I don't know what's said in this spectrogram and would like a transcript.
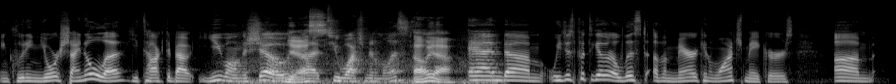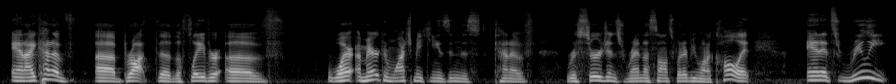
including your Shinola. He talked about you on the show, Yes. uh, to Watch Minimalist. Oh yeah. And um, we just put together a list of American watchmakers. Um, and I kind of uh, brought the the flavor of where American watchmaking is in this kind of resurgence, renaissance, whatever you want to call it. And it's really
